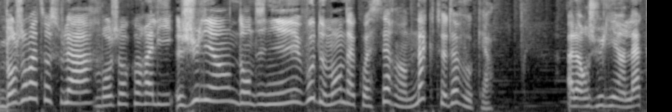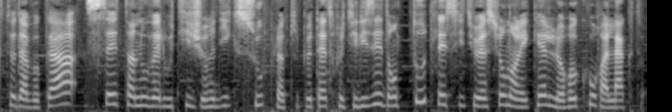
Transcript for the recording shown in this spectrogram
Bonjour Maître Soulard. Bonjour Coralie. Julien Dandigny vous demande à quoi sert un acte d'avocat. Alors Julien, l'acte d'avocat, c'est un nouvel outil juridique souple qui peut être utilisé dans toutes les situations dans lesquelles le recours à l'acte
